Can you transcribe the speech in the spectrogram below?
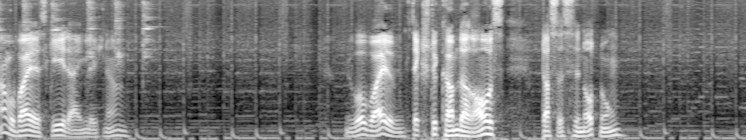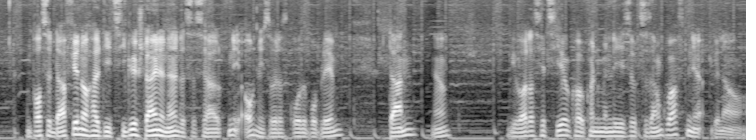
Ah, wobei, es geht eigentlich, ne? Wobei, sechs Stück kamen da raus. Das ist in Ordnung. Dann brauchst du dafür noch halt die Ziegelsteine, ne? Das ist ja auch nicht so das große Problem. Dann, ja. Wie war das jetzt hier? Konnte man die so zusammencraften? Ja, genau.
